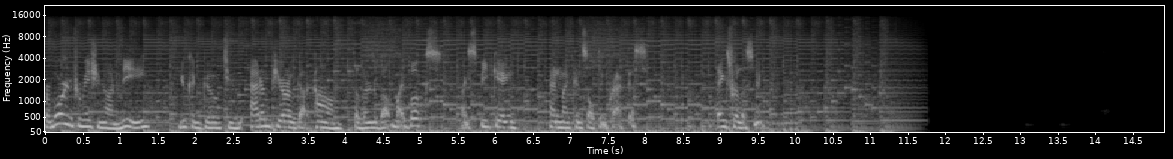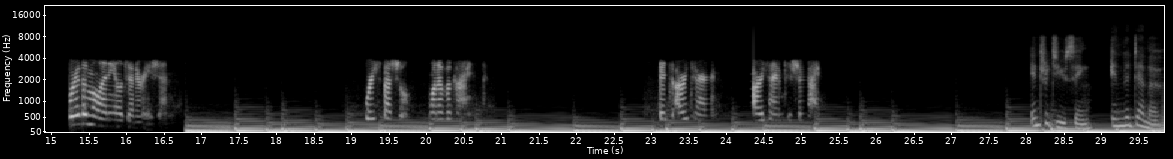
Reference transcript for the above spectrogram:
For more information on me, you can go to adampierno.com to learn about my books, my speaking, and my consulting practice. Thanks for listening. of a kind. It's our turn, our time to shine. Introducing In the Demo,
